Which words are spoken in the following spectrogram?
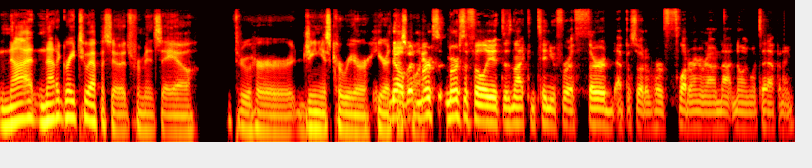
not not a great two episodes for Minseo through her genius career here at No, but merc- mercifully, it does not continue for a third episode of her fluttering around, not knowing what's happening.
